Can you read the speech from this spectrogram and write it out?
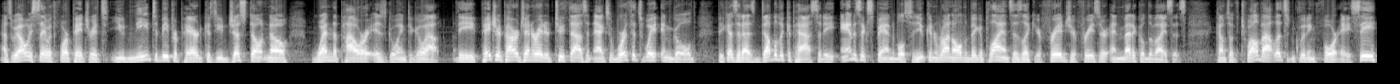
As we always say with 4Patriots, you need to be prepared because you just don't know when the power is going to go out. The Patriot Power Generator 2000X worth its weight in gold because it has double the capacity and is expandable so you can run all the big appliances like your fridge, your freezer, and medical devices. Comes with 12 outlets including 4 AC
